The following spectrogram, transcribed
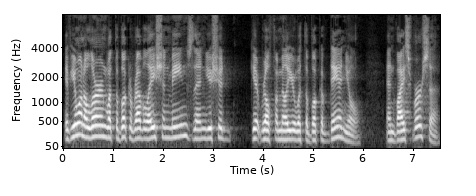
If you want to learn what the book of Revelation means, then you should get real familiar with the book of Daniel and vice versa.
